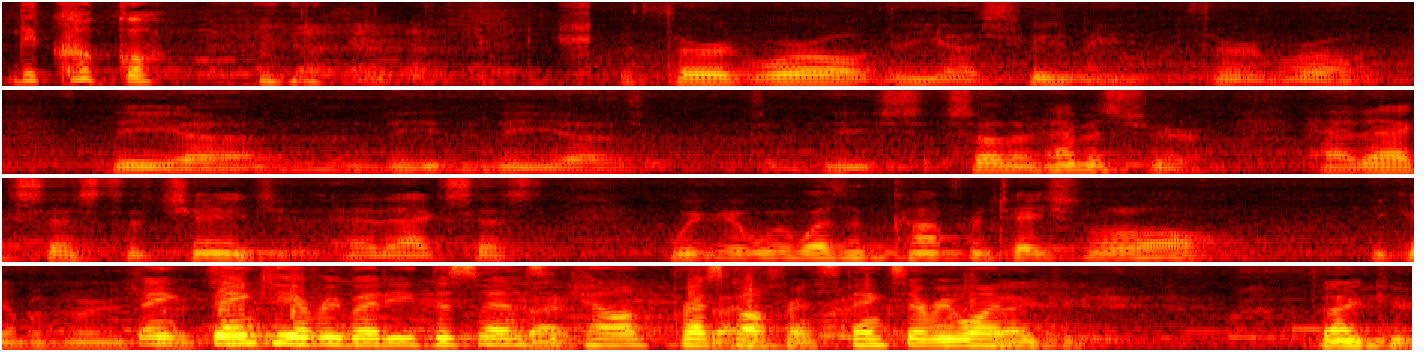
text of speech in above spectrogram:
de Coco. The third world, the uh, excuse me, third world, the uh, the the, uh, the southern hemisphere had access to changes, had access. We, it wasn't confrontational at all. Thank, thank you, everybody. This ends thank, the count press thank, conference. Thanks, everyone. Thank you. Thank you.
